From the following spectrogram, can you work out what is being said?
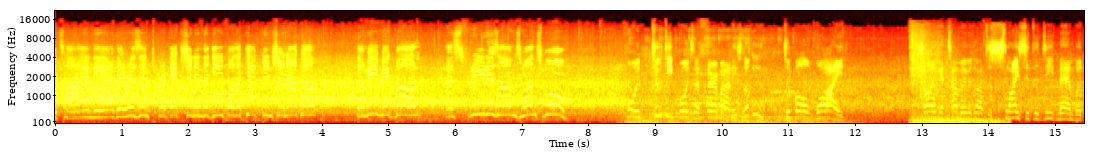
It's high in the air. There isn't protection in the deep for the captain, Shanaka. Tamim Iqbal has freed his arms once more. Point, two deep points in the third man. He's looking to bowl wide. Try and get Tamim Iqbal to slice it to the deep men, but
